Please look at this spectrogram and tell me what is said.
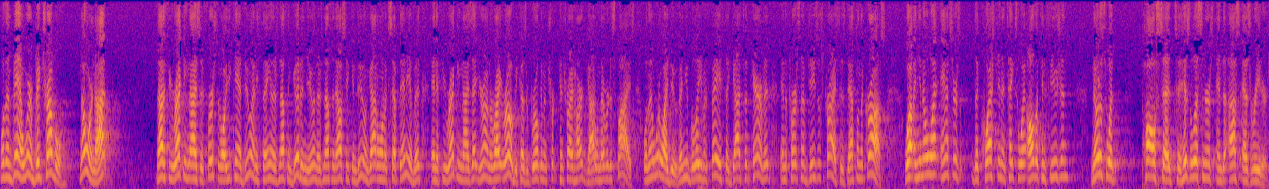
Well, then, bam, we're in big trouble. No, we're not. Not if you recognize that, first of all, you can't do anything, and there's nothing good in you, and there's nothing else you can do, and God won't accept any of it. And if you recognize that, you're on the right road because a broken and contrite heart, God will never despise. Well, then what do I do? Then you believe in faith that God took care of it in the person of Jesus Christ, his death on the cross. Well, and you know what answers the question and takes away all the confusion? Notice what Paul said to his listeners and to us as readers.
